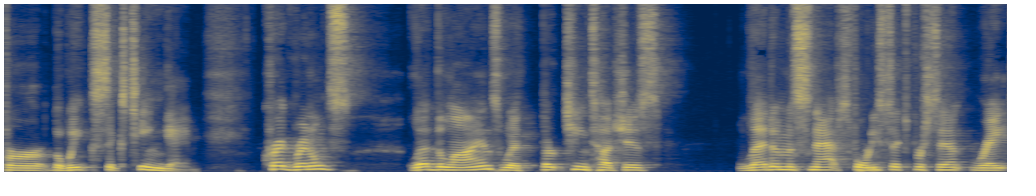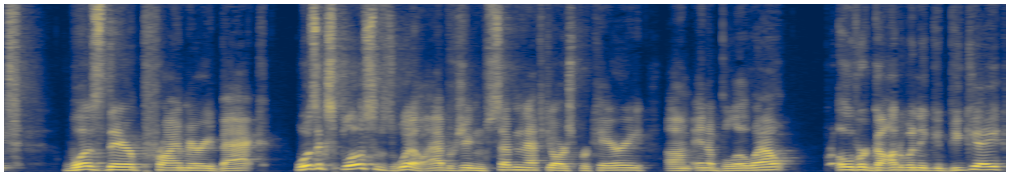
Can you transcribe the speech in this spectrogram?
for the week 16 game. Craig Reynolds led the Lions with 13 touches, led them in snaps, 46% rate, was their primary back, was explosive as well, averaging seven and a half yards per carry um, in a blowout over Godwin Igwebuike,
